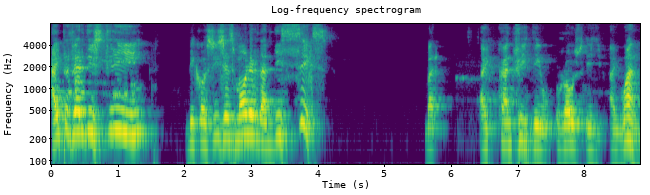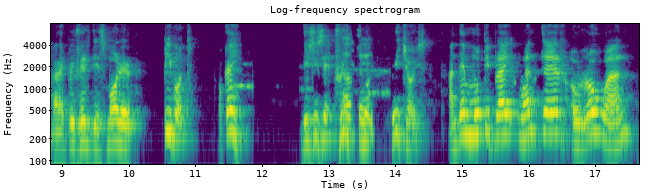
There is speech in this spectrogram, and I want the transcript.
I prefer this three because it's smaller than this six. But I can't treat the rows I want, but I prefer the smaller pivot. Okay? This is a free, Okay. choice, free choice. And then multiply one third of row one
